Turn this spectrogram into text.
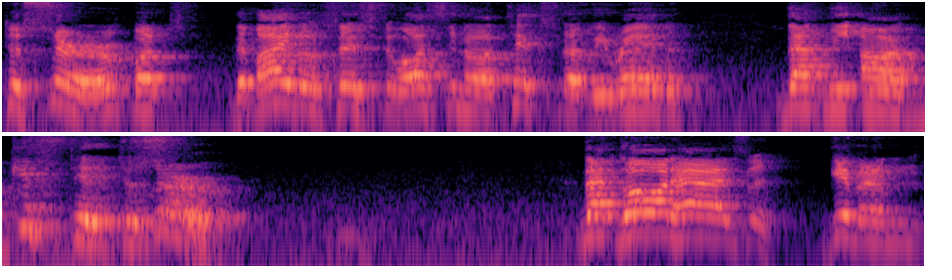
to serve, but the Bible says to us in our text that we read that we are gifted to serve. That God has given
